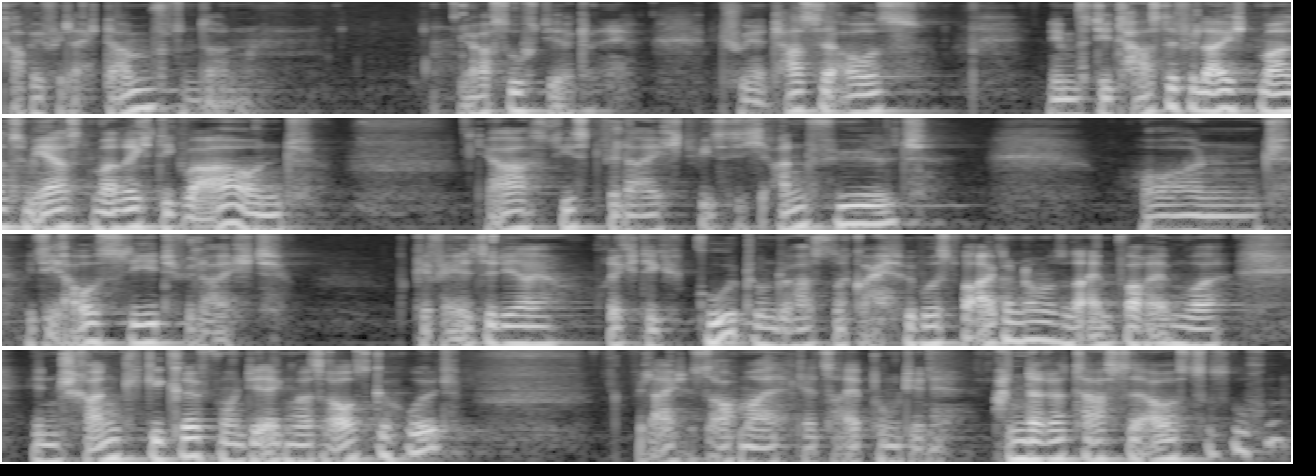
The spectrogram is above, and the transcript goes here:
Kaffee vielleicht dampft und dann ja, suchst dir eine schöne Tasse aus, nimmst die Tasse vielleicht mal zum ersten Mal richtig wahr und ja, siehst vielleicht, wie sie sich anfühlt und wie sie aussieht. Vielleicht gefällt sie dir richtig gut und du hast es noch gar nicht bewusst wahrgenommen, sondern einfach irgendwo in den Schrank gegriffen und dir irgendwas rausgeholt. Vielleicht ist auch mal der Zeitpunkt, dir eine andere Tasse auszusuchen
